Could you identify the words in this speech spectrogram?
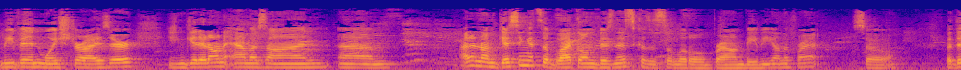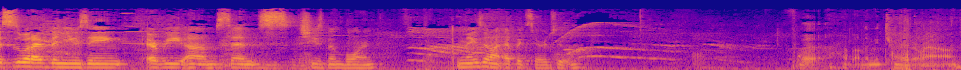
leave-in moisturizer. You can get it on Amazon. Um, I don't know. I'm guessing it's a black-owned business because it's a little brown baby on the front. So, but this is what I've been using every um, since she's been born. And I use it on Epik's hair too. But hold on, let me turn it around.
